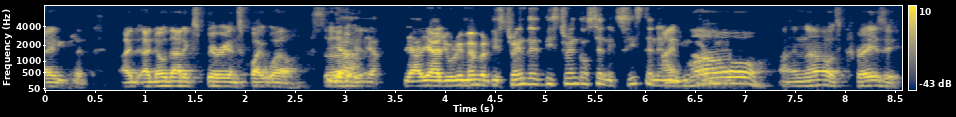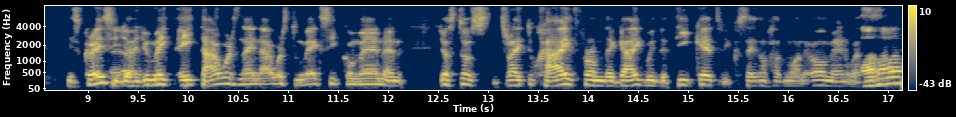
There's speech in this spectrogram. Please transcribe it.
I, I, I know that experience quite well. So yeah, yeah, yeah, yeah. You remember this train? This train doesn't exist anymore. I know, I know. It's crazy. It's crazy. Yeah. You make eight hours, nine hours to Mexico, man, and just to try to hide from the guy with the tickets because I don't have money. Oh man, was uh huh,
